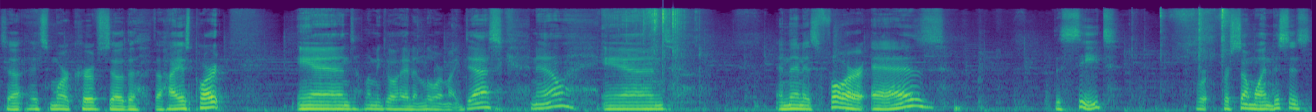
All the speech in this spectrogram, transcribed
So it's more curved, so the, the highest part. And let me go ahead and lower my desk now. And, and then as far as the seat, for, for someone, this is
